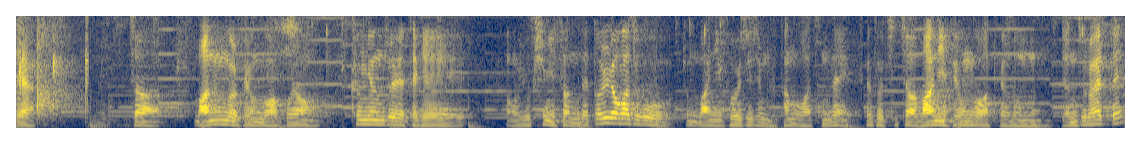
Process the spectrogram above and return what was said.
Yeah. 진짜 많은 걸 배운 것 같고요. 큰 연주에 되게 어, 욕심이 있었는데 떨려가지고 좀 많이 보여주진 못한 것 같은데 그래도 진짜 많이 배운 것 같아요. 너무 연주를 할 때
